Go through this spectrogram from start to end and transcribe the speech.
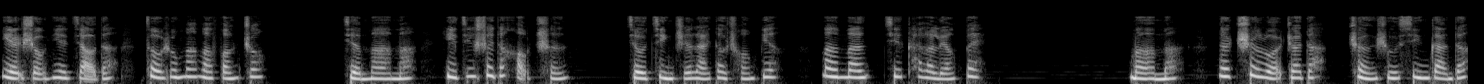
蹑手蹑脚地走入妈妈房中，见妈妈已经睡得好沉，就径直来到床边，慢慢揭开了凉被。妈妈那赤裸着的。成熟性感的、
